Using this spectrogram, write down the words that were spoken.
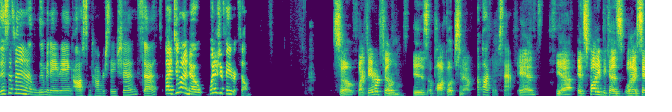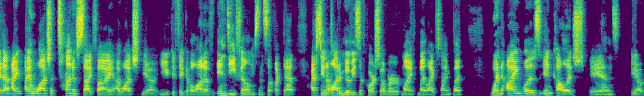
This has been an illuminating, awesome conversation, Seth. I do want to know what is your favorite film? So my favorite film is Apocalypse Now. Apocalypse Now. And yeah, it's funny because when I say that, I, I watch a ton of sci-fi. I watch, you know, you could think of a lot of indie films and stuff like that. I've seen a lot of movies, of course, over my my lifetime. But when I was in college, and you know,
